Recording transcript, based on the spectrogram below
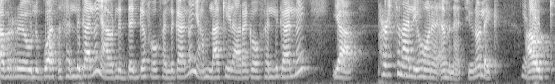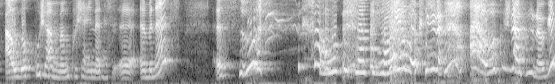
አብሬው ልጓዝ እፈልጋለሁኝ፣ አብሬ ልደገፈው እፈልጋለሁኝ፣ አምላኬ ላረገው እፈልጋለሁኝ። ያ personal የሆነ እምነት you know like አወኩሽ አመንኩሽ አይነት እምነት እሱ አወኩሽ ናቅኩሽ ነው። ግን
